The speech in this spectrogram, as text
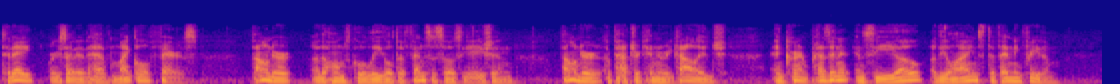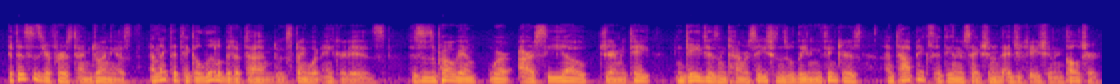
Today, we're excited to have Michael Farris, founder of the Homeschool Legal Defense Association, founder of Patrick Henry College, and current president and CEO of the Alliance Defending Freedom. If this is your first time joining us, I'd like to take a little bit of time to explain what Anchored is. This is a program where our CEO, Jeremy Tate, engages in conversations with leading thinkers on topics at the intersection of education and culture.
